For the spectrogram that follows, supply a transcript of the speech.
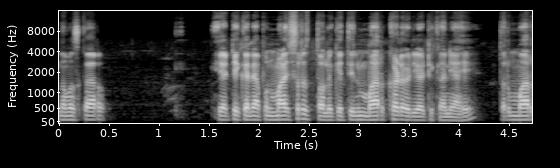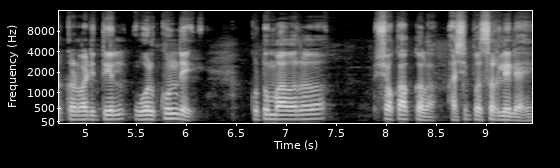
नमस्कार. या ठिकाणी आपण माळशिरस तालुक्यातील मार्कडवाडी या ठिकाणी आहे. तर मार्कडवाडीतील वळकुंदे कुटुंबावर शोकाकळा अशी पसरलेली आहे.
